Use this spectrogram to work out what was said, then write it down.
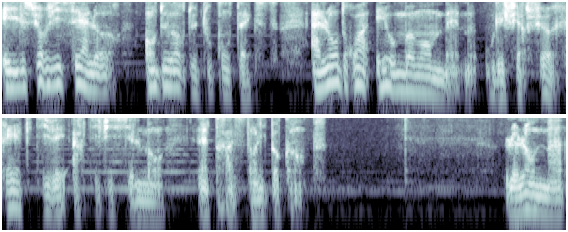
Et il surgissait alors en dehors de tout contexte, à l'endroit et au moment même où les chercheurs réactivaient artificiellement la trace dans l'hippocampe. Le lendemain,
